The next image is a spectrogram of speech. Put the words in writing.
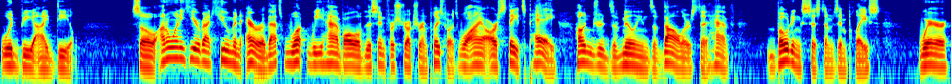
would be ideal. So I don't want to hear about human error. That's what we have all of this infrastructure in place for. It's why our states pay hundreds of millions of dollars to have voting systems in place where,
